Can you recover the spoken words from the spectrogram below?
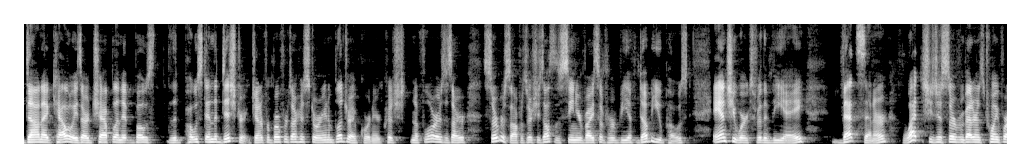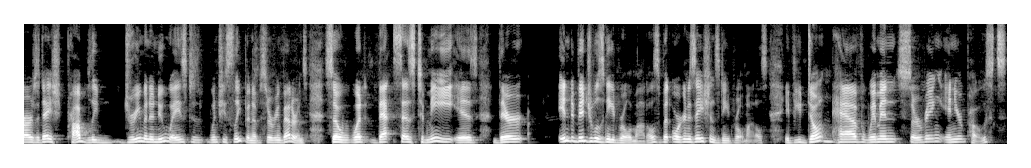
Donna Calloway's our chaplain at both the Post and the district. Jennifer Beaufort's our historian and blood drive coordinator. Krishna Flores is our service officer. She's also the senior vice of her VFW post, and she works for the VA vet center. What? She's just serving veterans 24 hours a day. She's probably dreaming of new ways to when she's sleeping of serving veterans. So what that says to me is there individuals need role models, but organizations need role models. If you don't mm. have women serving in your posts,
